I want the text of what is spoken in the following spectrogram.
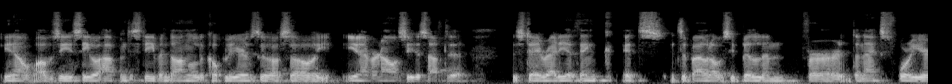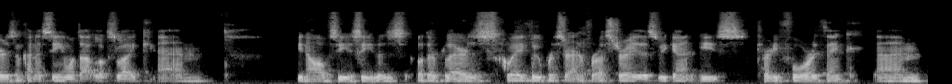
you know, obviously, you see what happened to Stephen Donald a couple of years ago, so you, never know. So you just have to, to stay ready. I think it's it's about obviously building for the next four years and kind of seeing what that looks like. Um, you know, obviously you see there's other players. Quade Cooper starting for Australia this weekend. He's 34, I think. Um,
